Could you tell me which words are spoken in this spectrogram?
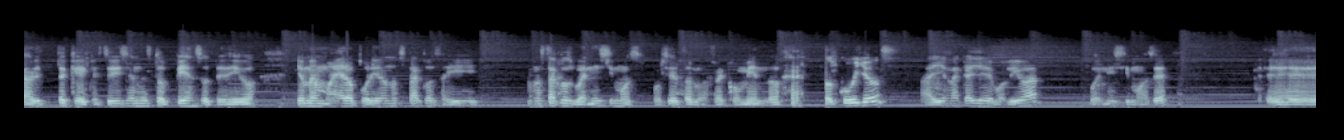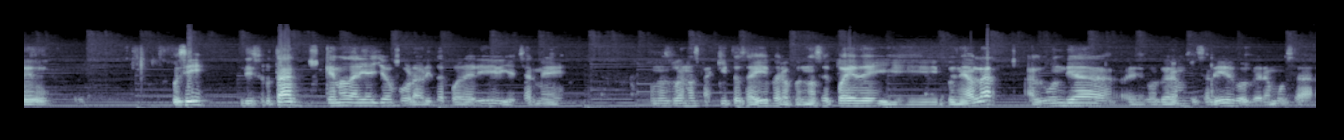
ahorita que, estoy diciendo esto, pienso, te digo, yo me muero por ir a unos tacos ahí, unos tacos buenísimos, por cierto, los recomiendo. Tocuyos, ahí en la calle de Bolívar, buenísimos, ¿eh? ¿eh? Pues sí, disfrutar. ¿Qué no daría yo por ahorita poder ir y echarme unos buenos taquitos ahí? Pero pues no se puede y pues ni hablar. Algún día eh, volveremos a salir, volveremos a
